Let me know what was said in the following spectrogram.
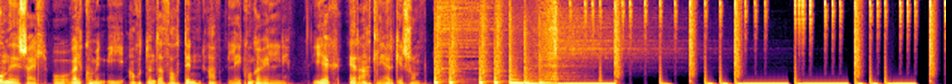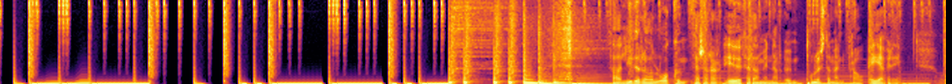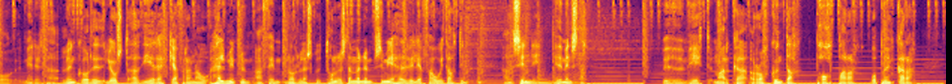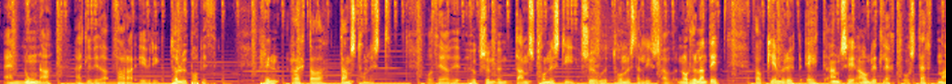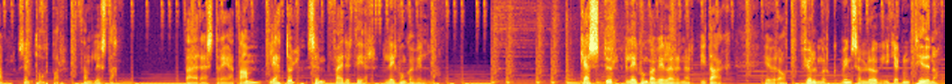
Komiði sæl og velkomin í áttunda þáttinn af leikvangavélinni. Ég er Alli Hergirsson. Líður að lokum þessarar yfirferðarminnar um tónlistamenn frá Eyjafyrði og mér er það löngu orðið ljóst að ég er ekki að fara að ná helmingnum af þeim norrlensku tónlistamennum sem ég hefði viljað fá í þáttinn, að sinni við minnsta. Við höfum hitt marga rockunda, poppara og pöngara en núna ætlum við að fara yfir í tölvupoppið. Hrinnræktaða danstónlist og þegar við hugsum um danstónlist í sögu tónlistarlífs af Norðurlandi þá kemur upp eitt ansi álitlegt og stert nafn sem toppar þann lista. Það er Estrella Dam léttul sem færir þér leikongavélina. Gestur leikongavelarinnar í dag hefur átt fjölmörg vinsa lög í gegnum tíðina.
